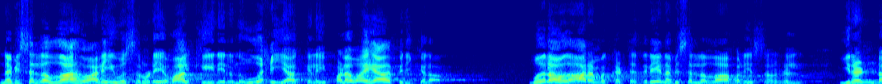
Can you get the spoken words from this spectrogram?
நபிசல்லாஹு அலை வசனுடைய வாழ்க்கையில் இருந்த உதகையாக்களை பல வகையாக பிரிக்கலாம். முதலாவது ஆரம்ப கட்டத்திலே நபிசல்லாஹு அலைவசன் அவர்கள் இரண்டு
